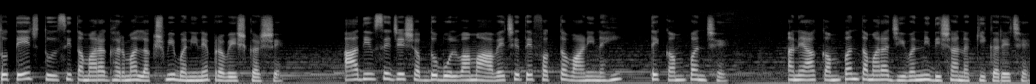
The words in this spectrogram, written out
તો તે જ તુલસી તમારા ઘરમાં લક્ષ્મી બનીને પ્રવેશ કરશે. આ દિવસે જે શબ્દો બોલવામાં આવે છે તે ફક્ત વાણી નહીં, તે કંપન છે. અને આ કંપન તમારા જીવનની દિશા નક્કી કરે છે.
